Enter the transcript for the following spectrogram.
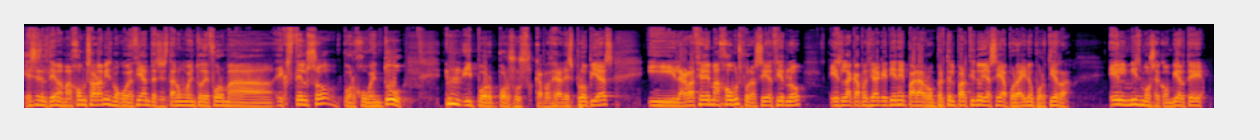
Ese es el tema. Mahomes ahora mismo, como decía antes, está en un momento de forma excelso por juventud y por, por sus capacidades propias. Y la gracia de Mahomes, por así decirlo, es la capacidad que tiene para romperte el partido, ya sea por aire o por tierra. Él mismo se convierte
